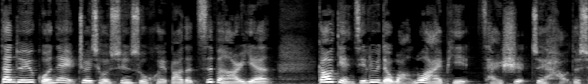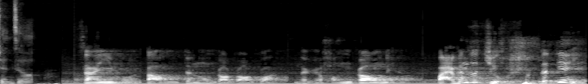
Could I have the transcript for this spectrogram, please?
但对于国内追求迅速回报的资本而言，高点击率的网络 IP 才是最好的选择。张艺谋大红灯笼高高挂，那个红高粱，百分之九十的电影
